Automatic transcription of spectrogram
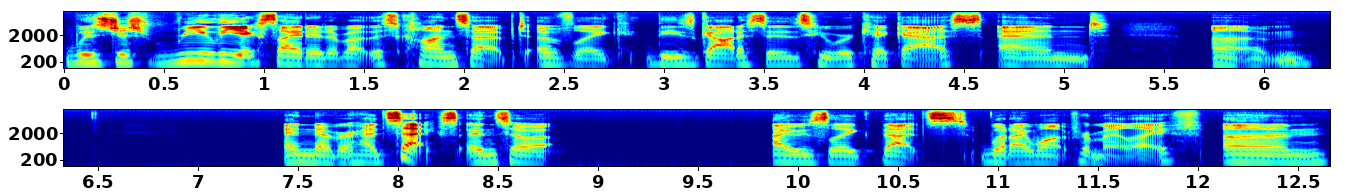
was just really excited about this concept of like these goddesses who were kick ass and, um, and never had sex. And so I was like, that's what I want for my life. Um,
